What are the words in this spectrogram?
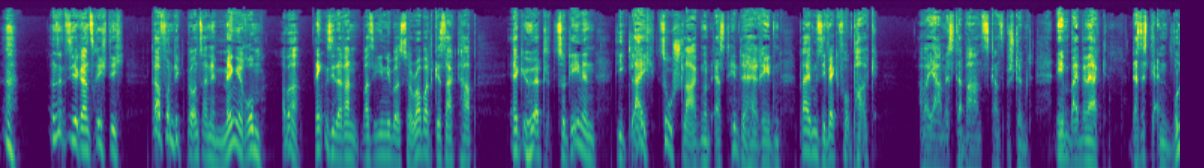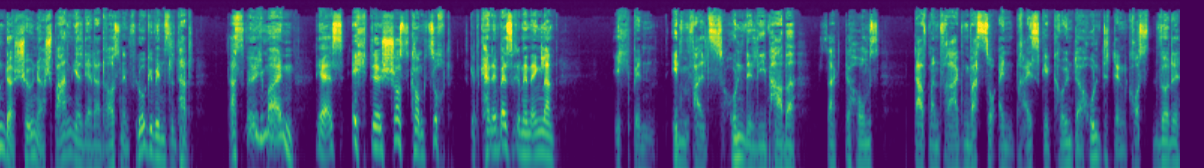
Ah, dann sind Sie hier ganz richtig. Davon liegt bei uns eine Menge rum. Aber denken Sie daran, was ich Ihnen über Sir Robert gesagt habe. Er gehört zu denen, die gleich zuschlagen und erst hinterher reden. Bleiben Sie weg vom Park. Aber ja, Mr. Barnes, ganz bestimmt. Nebenbei bemerkt, das ist ja ein wunderschöner Spaniel, der da draußen im Flur gewinselt hat. Das will ich meinen. Der ist echte Schosskommzucht. Es gibt keine besseren in England. »Ich bin ebenfalls Hundeliebhaber«, sagte Holmes. »Darf man fragen, was so ein preisgekrönter Hund denn kosten würde?«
